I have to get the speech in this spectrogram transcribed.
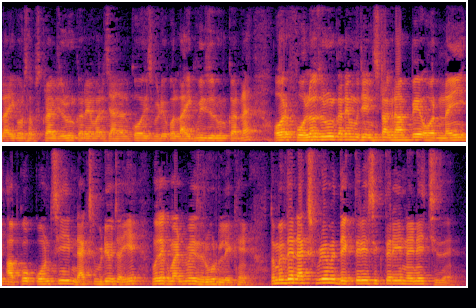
लाइक और सब्सक्राइब ज़रूर करें हमारे चैनल को। इस वीडियो को लाइक भी ज़रूर करना है। और फॉलो ज़रूर करें मुझे इंस्टाग्राम पे। और नई आपको कौन सी नेक्स्ट वीडियो चाहिए, मुझे कमेंट में ज़रूर लिखें। तो मिलते हैं नेक्स्ट वीडियो में। देखते रहिए, सीखते रहिए नई नई चीज़ें।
